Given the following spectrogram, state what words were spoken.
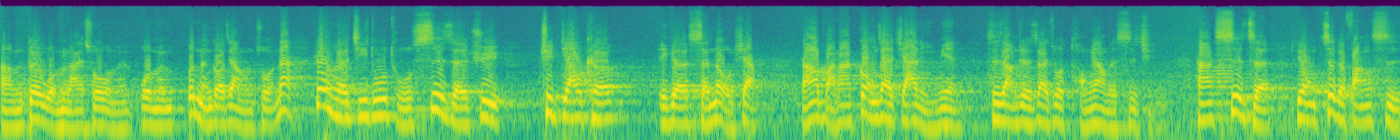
嗯，对我们来说，我们我们不能够这样做。那任何基督徒试着去去雕刻一个神偶像，然后把它供在家里面，事实上就是在做同样的事情。他试着用这个方式。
